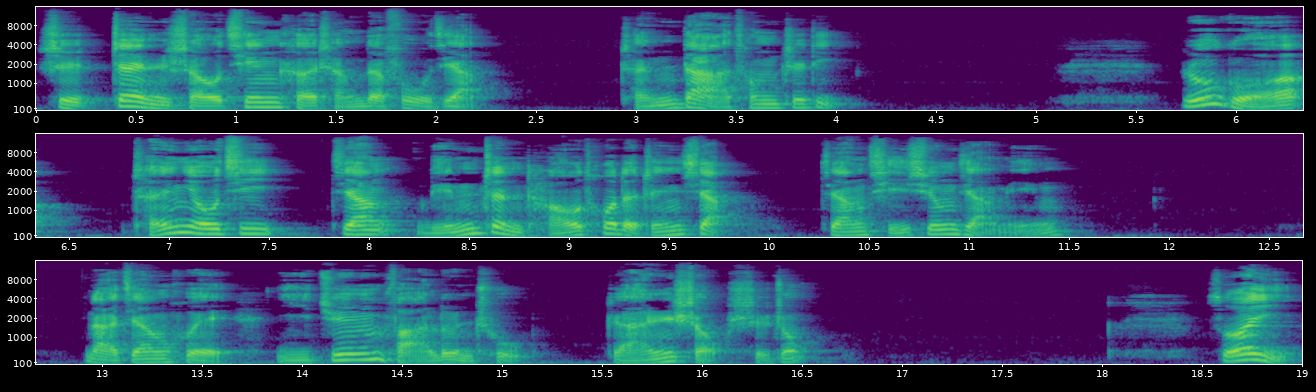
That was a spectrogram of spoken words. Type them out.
是镇守清河城的副将陈大通之弟。如果陈游击将临阵逃脱的真相将其兄讲明，那将会以军法论处，斩首示众。所以，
